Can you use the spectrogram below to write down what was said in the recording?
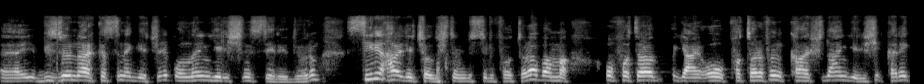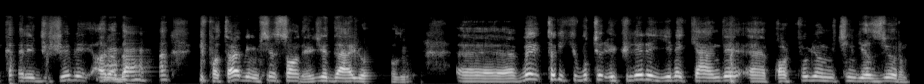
e, vizörün arkasına geçerek onların gelişini seyrediyorum. Seri halde çalıştığım bir sürü fotoğraf ama o fotoğraf yani o fotoğrafın karşıdan gelişi kare kare düşüyor ve arada bir fotoğraf benim için son derece değerli oluyor. E, ve tabii ki bu tür öyküleri yine kendi e, portfolyom için yazıyorum.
